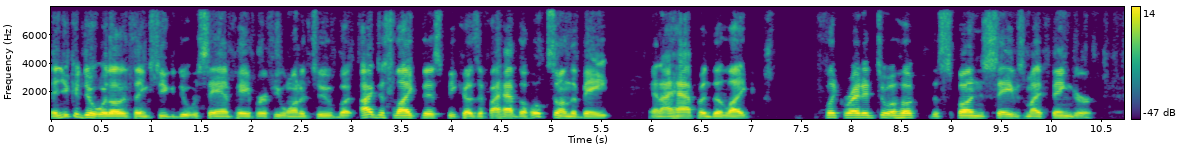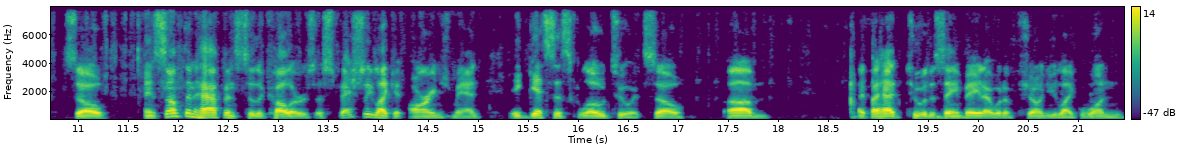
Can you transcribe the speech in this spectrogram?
And you could do it with other things. So you could do it with sandpaper if you wanted to. But I just like this because if I have the hooks on the bait and I happen to like flick right into a hook, the sponge saves my finger. So, and something happens to the colors, especially like an orange, man. It gets this glow to it. So, um, if I had two of the same bait, I would have shown you like one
